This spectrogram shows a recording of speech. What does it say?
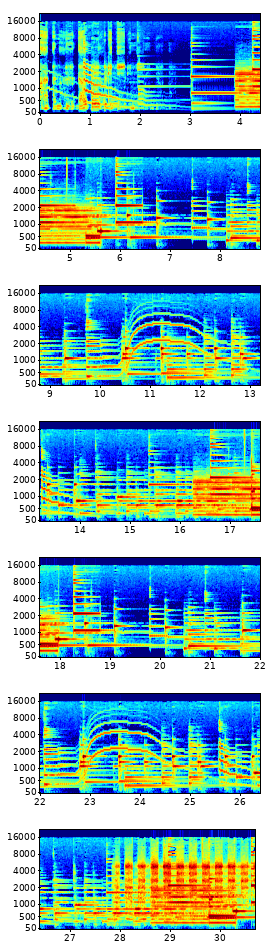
akan didapat di ini. Thank you. thank you.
